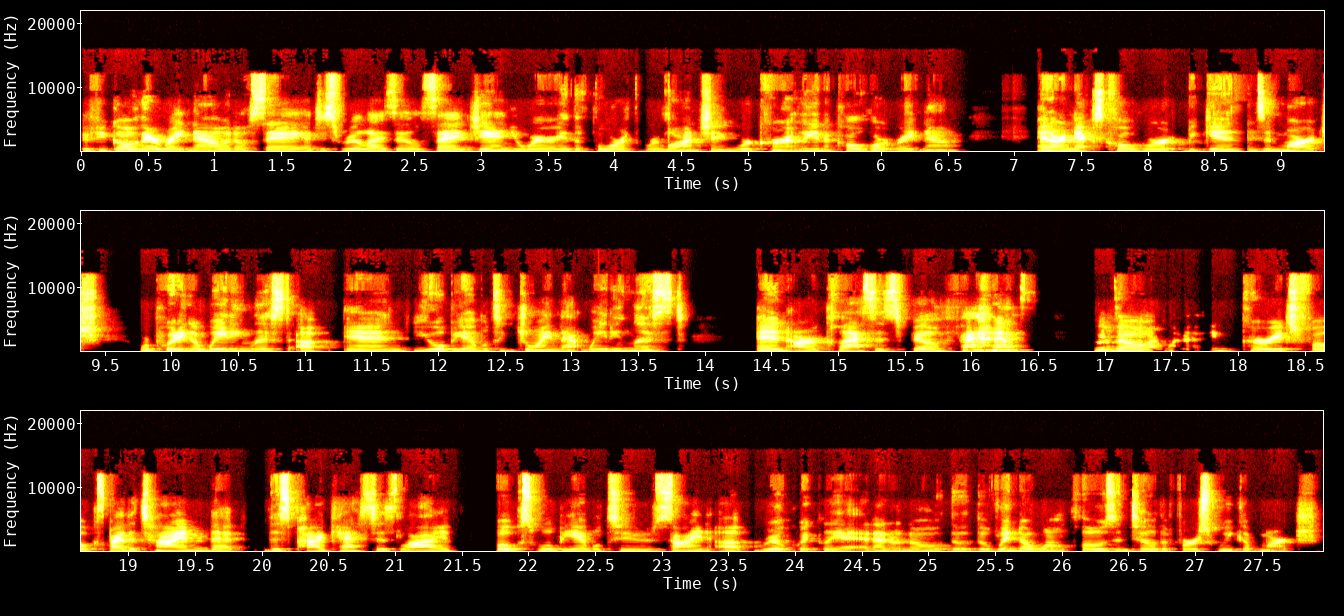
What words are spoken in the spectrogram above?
if you go there right now, it'll say, I just realized it'll say January the 4th, we're launching. We're currently in a cohort right now. And our next cohort begins in March. We're putting a waiting list up, and you'll be able to join that waiting list. And our classes fill fast. Mm-hmm. So I want to encourage folks by the time that this podcast is live, folks will be able to sign up real quickly. And I don't know, the, the window won't close until the first week of March.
